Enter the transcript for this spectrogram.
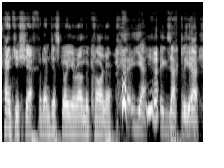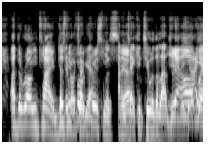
Thank you, chef, but I'm just going around the corner. yeah, exactly. Yeah. At the wrong time, just before time, yeah. Christmas. And yeah? I'm taking two of the lads with Yeah, me. oh my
